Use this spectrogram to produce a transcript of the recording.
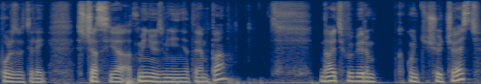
пользователей. Сейчас я отменю изменение темпа. Давайте выберем какую-нибудь еще часть.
